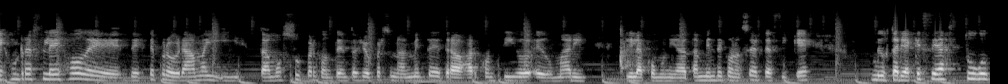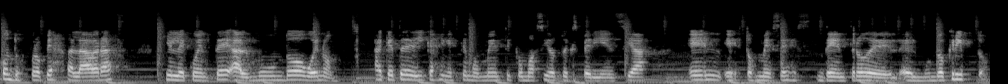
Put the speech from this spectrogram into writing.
es un reflejo de, este programa y, estamos súper contentos yo personalmente de trabajar contigo, Edumar, y, y la comunidad también de conocerte. Así que me gustaría que seas tú con tus propias palabras quien le cuente al mundo, bueno, a qué te dedicas en este momento y cómo ha sido tu experiencia en estos meses dentro del mundo cripto.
